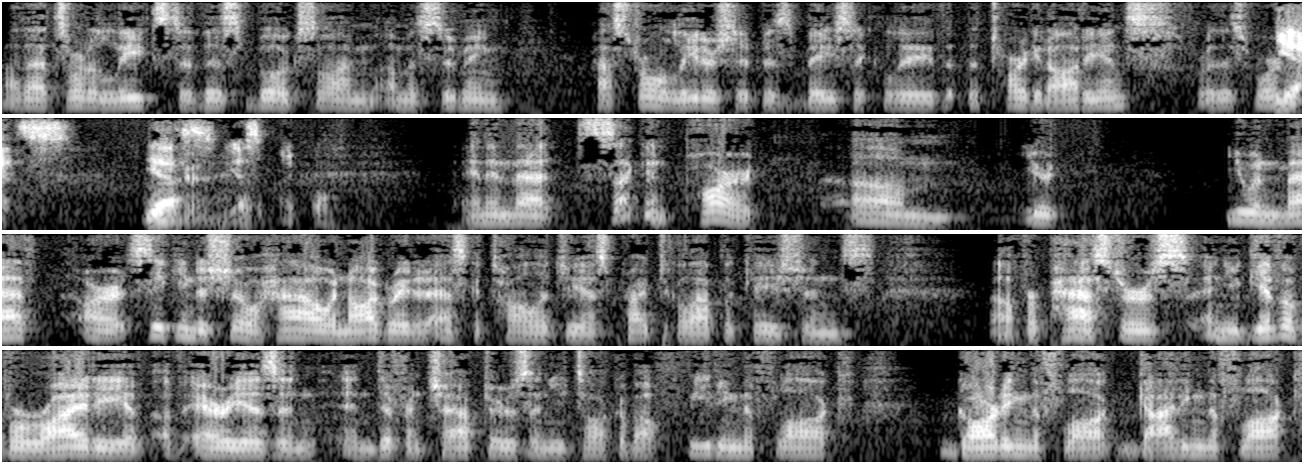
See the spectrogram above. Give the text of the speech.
that sort of leads to this book. So I'm, I'm assuming pastoral leadership is basically the, the target audience for this work? Yes. Yes. Okay. Yes, Michael. And in that second part, um, you're you and Matt are seeking to show how inaugurated eschatology has practical applications uh, for pastors, and you give a variety of, of areas in, in different chapters, and you talk about feeding the flock, guarding the flock, guiding the flock.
